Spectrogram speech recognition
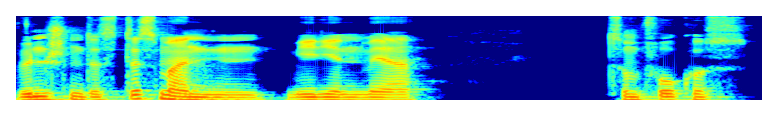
äh, wünschen, dass das mal in den Medien mehr zum Fokus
